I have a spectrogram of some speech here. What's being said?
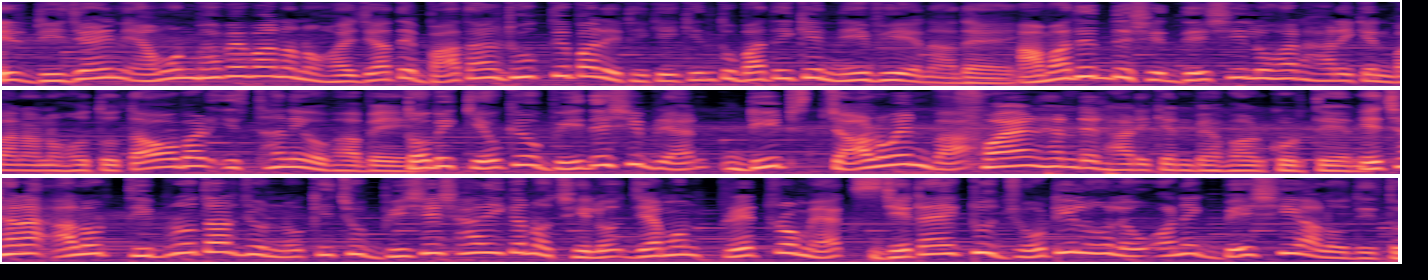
এর ডিজাইন এমন ভাবে বানানো হয় যাতে বাতাস ঢুকতে পারে ঠিকই কিন্তু বাতিকে নেভিয়ে না দেয়। আমাদের দেশে দেশি লোহার হারিকেন বানানো হতো তাও আবার স্থানীয় ভাবে তবে কেউ কেউ বিদেশি ব্র্যান্ড ডিট চার্লোয়েন বা ফায়ার হ্যান্ডের হারিকেন ব্যবহার করতেন। এছাড়া আলোর তীব্রতার জন্য কিছু বিশেষ হারিকেনও ছিল, যেমন প্রেট্রোম্যাক্স যেটা একটু জটিল হলেও অনেক বেশি আলো দিত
